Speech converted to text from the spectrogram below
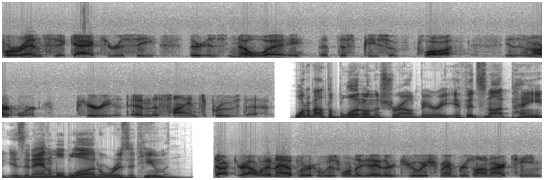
forensic accuracy. There is no way that this piece of cloth is an artwork, period. And the science proves that. What about the blood on the shroud, Barry? If it's not paint, is it animal blood or is it human? Dr. Alan Adler, who was one of the other Jewish members on our team,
